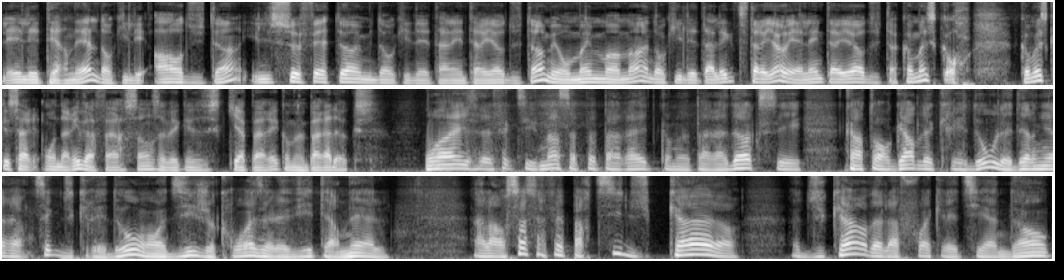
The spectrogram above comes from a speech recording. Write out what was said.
l'éternel, donc il est hors du temps. Il se fait homme, donc il est à l'intérieur du temps, mais au même moment, donc il est à l'extérieur et à l'intérieur du temps. Comment est-ce qu'on est-ce que on arrive à faire sens avec ce qui apparaît comme un paradoxe? Oui, effectivement, ça peut paraître comme un paradoxe. Et quand on regarde le credo, le dernier article du credo, on dit Je crois à la vie éternelle. Alors ça, ça fait partie du cœur du cœur de la foi chrétienne. Donc,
